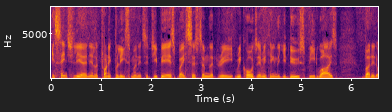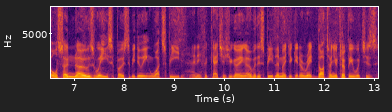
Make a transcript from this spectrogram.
essentially an electronic policeman. It's a GPS based system that re- records everything that you do speed wise but it also knows where you're supposed to be doing what speed. And if it catches you going over the speed limit, you get a red dot on your tripy, which is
